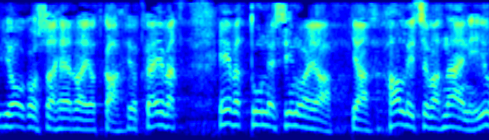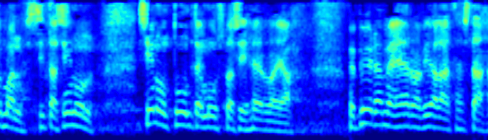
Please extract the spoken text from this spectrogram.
joukossa, Herra, jotka, jotka eivät, eivät tunne sinua ja, ja hallitsevat näin ilman sitä sinun, sinun tuntemustasi, Herra. Ja me pyydämme, Herra, vielä tästä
